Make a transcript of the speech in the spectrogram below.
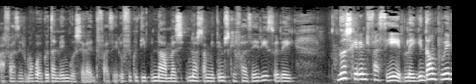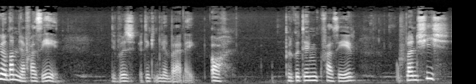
a fazer uma coisa que eu também gostaria de fazer. Eu fico tipo, não, mas nós também temos que fazer isso. Like, nós queremos fazer, like, então por que não estamos a fazer? Depois eu tenho que me lembrar, like, oh, porque eu tenho que fazer o plano X.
